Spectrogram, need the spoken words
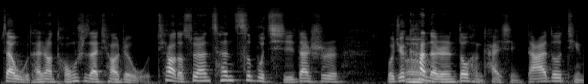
在舞台上同时在跳这舞，跳的虽然参差不齐，但是。我觉得看的人都很开心，大家都挺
